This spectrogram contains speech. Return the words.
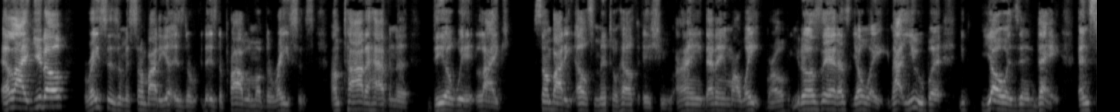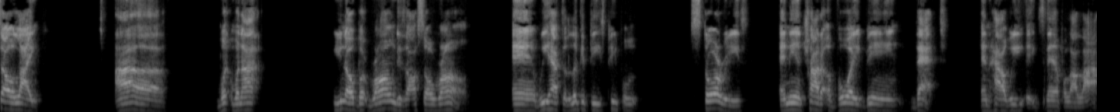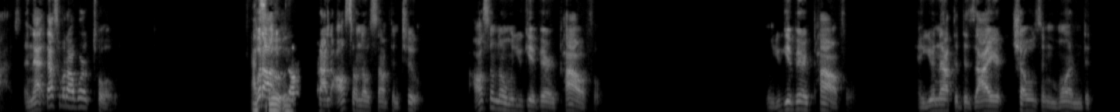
And like, you know, racism is somebody is the is the problem of the races. I'm tired of having to deal with like somebody else mental health issue. I ain't that ain't my weight, bro. You know what I'm saying? That's your weight, not you, but yo is in they. And so like I uh when when I you know, but wrong is also wrong. And we have to look at these people stories and then try to avoid being that and how we example our lives. And that that's what I work toward. Absolutely. But I, but I also know something too. I also know when you get very powerful, when you get very powerful and you're not the desired chosen one to,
